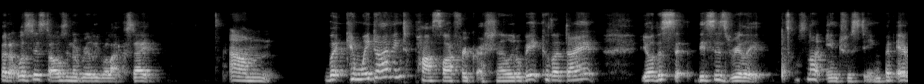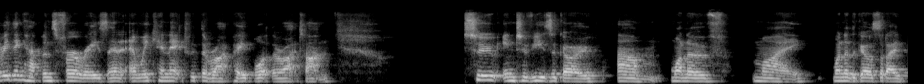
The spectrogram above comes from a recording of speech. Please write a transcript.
but it was just, I was in a really relaxed state. Um, but can we dive into past life regression a little bit? Because I don't, you're this, this is really, it's not interesting, but everything happens for a reason and we connect with the right people at the right time. Two interviews ago, um, one of my one of the girls that I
